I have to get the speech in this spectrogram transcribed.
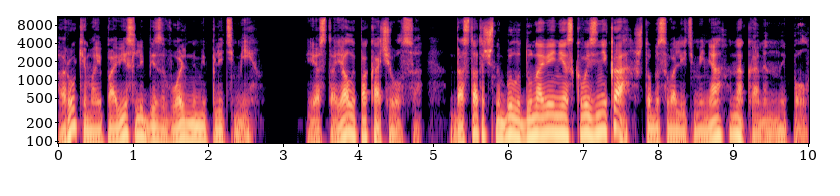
руки мои повисли безвольными плетьми. Я стоял и покачивался. Достаточно было дуновения сквозняка, чтобы свалить меня на каменный пол.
